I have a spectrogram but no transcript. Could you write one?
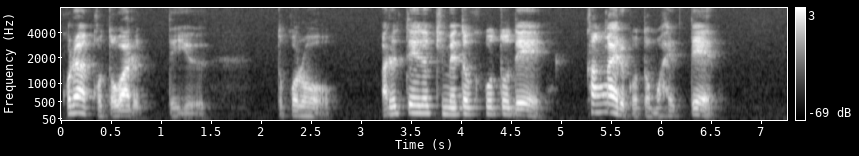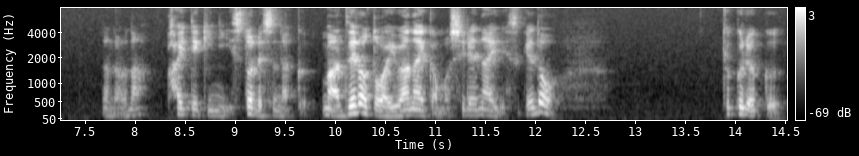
これは断るっていうところをある程度決めとくことで考えることも減ってなんだろうな快適にストレスなくまあゼロとは言わないかもしれないですけど極力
